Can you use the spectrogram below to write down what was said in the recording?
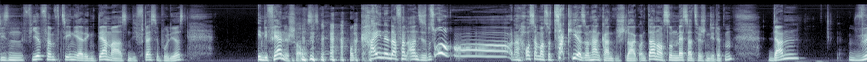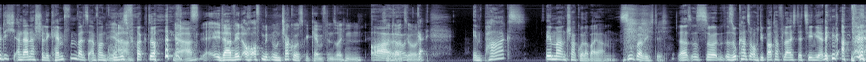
diesen vier, fünf, zehnjährigen dermaßen die Fresse polierst, in die Ferne schaust und keinen davon ansiehst, bist, oh, und dann haust du mal so zack hier so einen Handkantenschlag und dann noch so ein Messer zwischen die Rippen, dann würde ich an deiner Stelle kämpfen, weil es einfach ein cooles ja. Faktor Ja, da wird auch oft mit Nunchakos gekämpft in solchen oh, Situationen. In Parks immer einen Chaco dabei haben. Super wichtig. Das ist so, so kannst du auch die Butterflies der Zehnjährigen abwehren.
